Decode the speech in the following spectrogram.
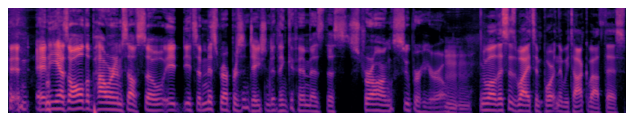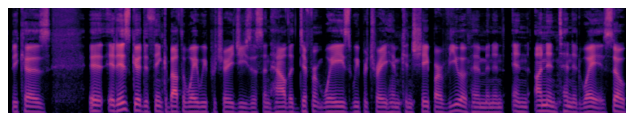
and and he has all the power in himself. So it, it's a misrepresentation to think of him as this strong superhero. Mhm. Well, this is why it's important that we talk about this because it, it is good to think about the way we portray Jesus and how the different ways we portray him can shape our view of him in, in, in unintended ways. So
